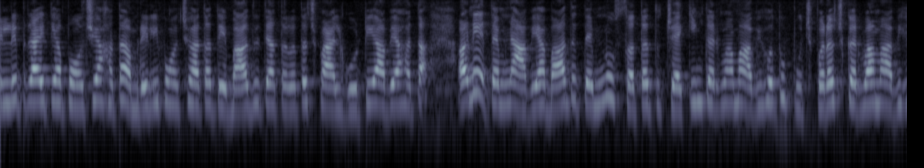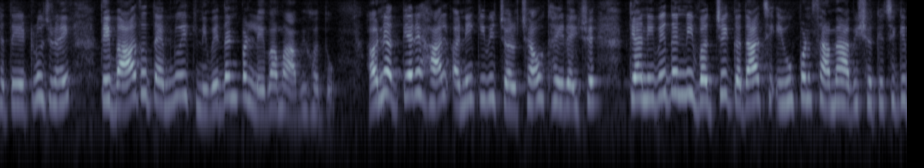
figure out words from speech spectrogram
નિર્લિપ્ત રાય ત્યાં પહોંચ્યા હતા, અમરેલી પહોંચ્યા હતા, તે બાદ ત્યાં તરત જ પાયલ ગોટી આવ્યા હતા અને તેમને આવ્યા બાદ તેમનું સતત ચેકિંગ કરવામાં આવ્યું હતું, પૂછપરછ કરવામાં આવી હતી, એટલું જ નહીં, તે બાદ તેમનું એક નિવેદન પણ લેવામાં આવ્યું હતું. અને અત્યારે હાલ અનેક એવી ચર્ચાઓ થઈ રહી છે કે આ નિવેદનની વચ્ચે કદાચ એવું પણ સામે આવી શકે છે કે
